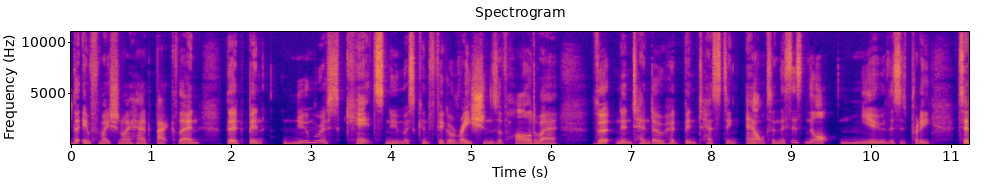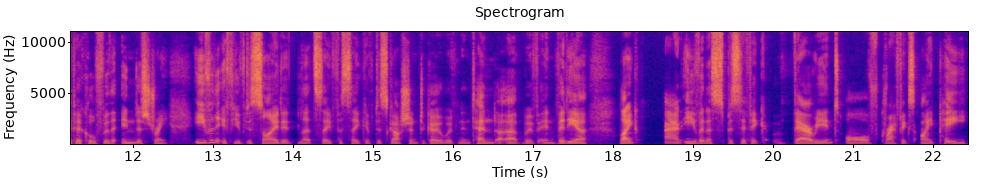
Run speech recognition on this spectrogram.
the information I had back then, there'd been numerous kits, numerous configurations of hardware that Nintendo had been testing out. And this is not new. This is pretty typical for the industry. Even if you've decided, let's say for sake of discussion, to go with Nintendo, uh, with Nvidia, like, and even a specific variant of graphics IP,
